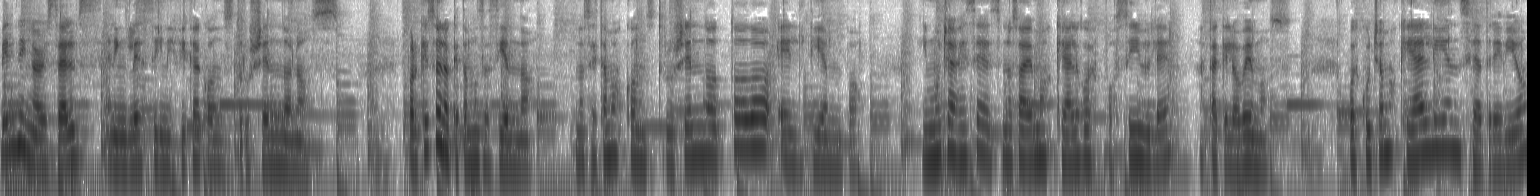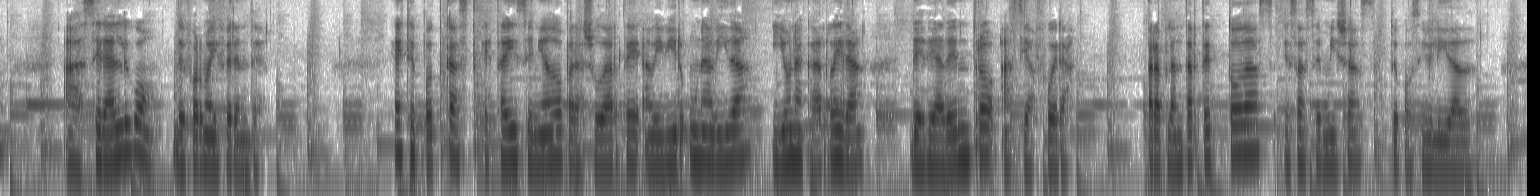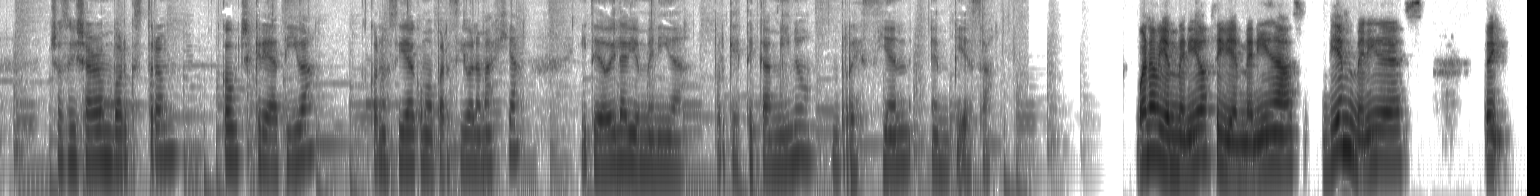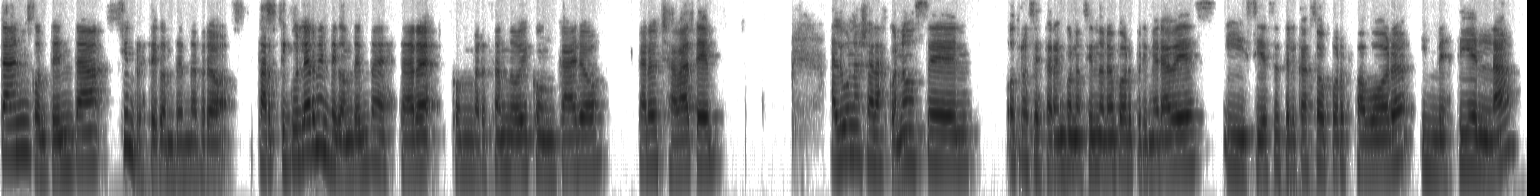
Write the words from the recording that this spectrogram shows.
Building ourselves en inglés significa construyéndonos. Porque eso es lo que estamos haciendo. Nos estamos construyendo todo el tiempo. Y muchas veces no sabemos que algo es posible hasta que lo vemos. O escuchamos que alguien se atrevió a hacer algo de forma diferente. Este podcast está diseñado para ayudarte a vivir una vida y una carrera desde adentro hacia afuera para plantarte todas esas semillas de posibilidad. Yo soy Sharon Borgstrom, coach creativa, conocida como Percibo la Magia, y te doy la bienvenida porque este camino recién empieza. Bueno, bienvenidos y bienvenidas, bienvenides. Estoy tan contenta, siempre estoy contenta, pero particularmente contenta de estar conversando hoy con Caro, Caro Chabate. Algunos ya las conocen, otros estarán conociéndola por primera vez y si ese es el caso, por favor, investiguenla.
